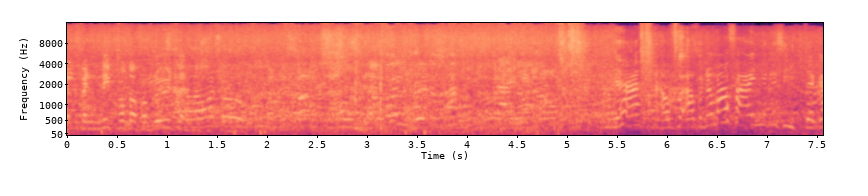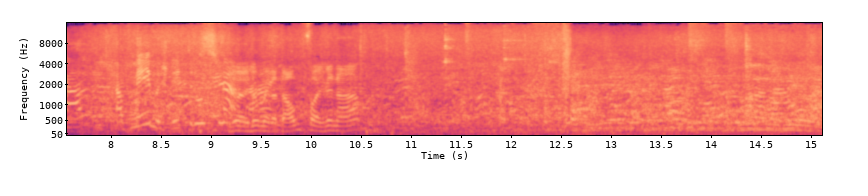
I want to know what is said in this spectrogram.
Ik ben niet van dat gebeurd. Ja, aber, aber nur auf einer Seite, gell? Op mir musst je nicht rausnehmen. Ja, ik doe met de Dampf, ist wie. Thank you.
